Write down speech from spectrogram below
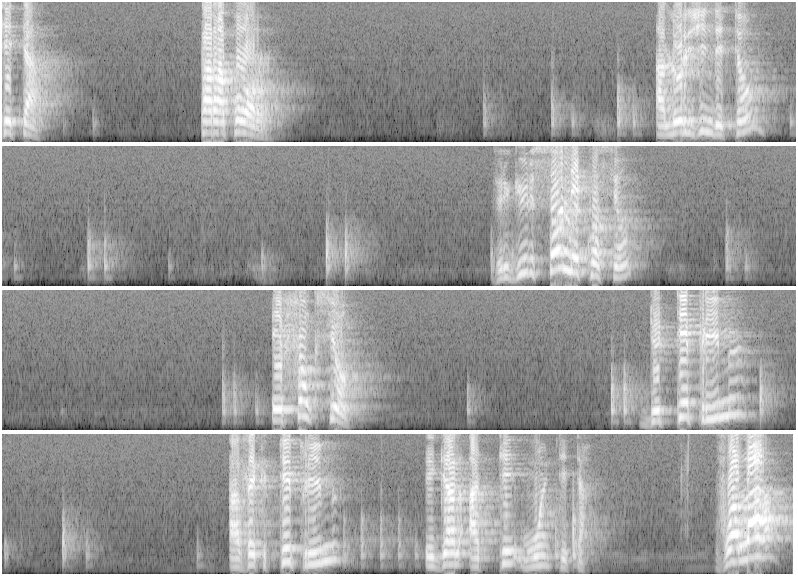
θ par rapport à l'origine des temps, virgule, son équation est fonction de T' avec T' égale à T moins θ. Voilà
